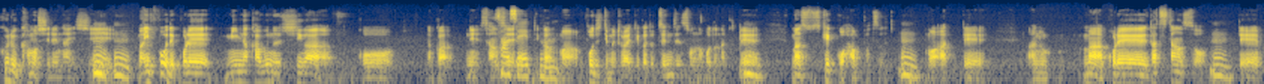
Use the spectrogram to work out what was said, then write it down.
来るかもしれないし、うんうん、まあ、一方でこれみんな株主がこうなんかね賛成っていうか、うん、まあ、ポジティブに捉えてる方全然そんなことなくて、うん、まあ、結構反発もあって、あのまあこれ脱炭素って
